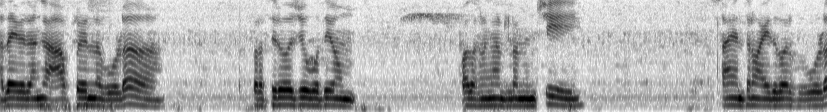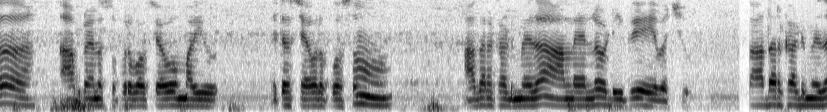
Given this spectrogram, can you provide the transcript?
అదేవిధంగా ఆఫ్లైన్లో కూడా ప్రతిరోజు ఉదయం పదకొండు గంటల నుంచి సాయంత్రం ఐదు వరకు కూడా ఆఫ్లైన్లో సుప్రభాత్ సేవ మరియు ఇతర సేవల కోసం ఆధార్ కార్డు మీద ఆన్లైన్లో డీపీ వేయవచ్చు. ఆధార్ కార్డు మీద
